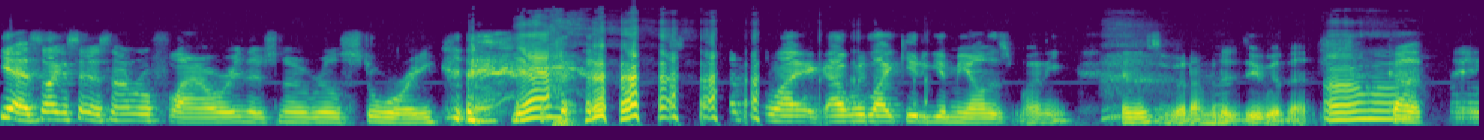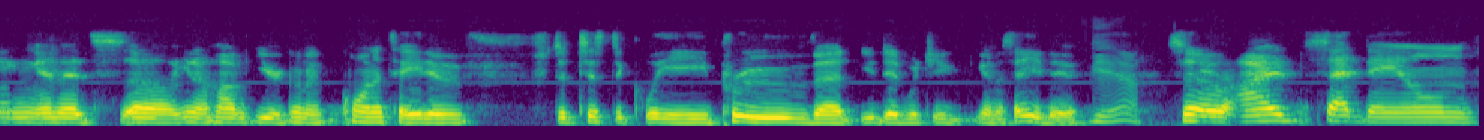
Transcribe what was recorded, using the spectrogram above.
yeah, it's like I said, it's not real flowery. There's no real story. yeah. like I would like you to give me all this money, and this is what I'm going to do with it, uh-huh. kind of thing. And it's uh, you know how you're going to quantitative, statistically prove that you did what you're going to say you do. Yeah. So I sat down,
